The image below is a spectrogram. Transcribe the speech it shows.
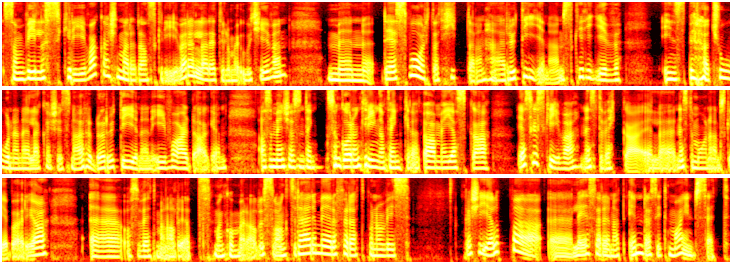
som vill skriva, kanske man redan skriver eller är till och med utgiven. Men det är svårt att hitta den här rutinen, skriv inspirationen eller kanske snarare då rutinen i vardagen. Alltså människor som, tänk, som går omkring och tänker att ja, men jag, ska, jag ska skriva nästa vecka eller nästa månad ska jag börja. Uh, och så vet man aldrig att man kommer aldrig så långt. Så det här är mer för att på något vis kanske hjälpa eh, läsaren att ändra sitt mindset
